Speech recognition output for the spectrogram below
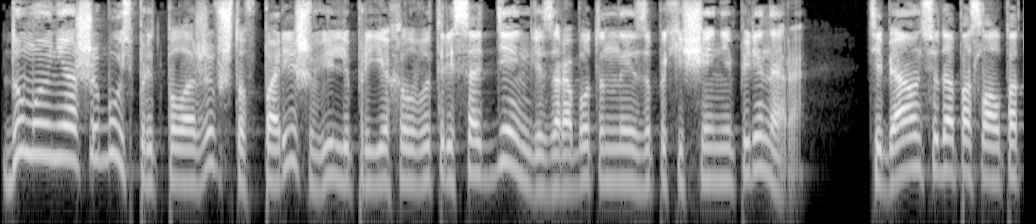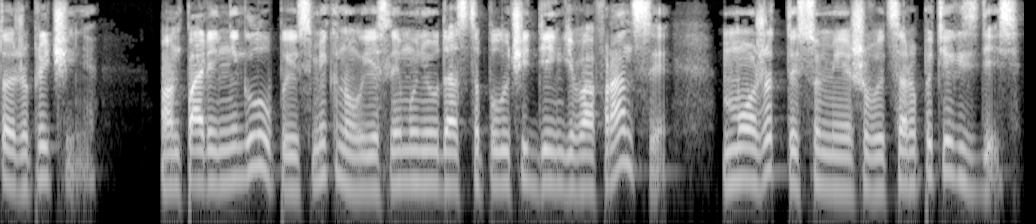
Думаю, не ошибусь, предположив, что в Париж Вилли приехал вытрясать деньги, заработанные за похищение Перенера. Тебя он сюда послал по той же причине. Он парень не глупый и смекнул, если ему не удастся получить деньги во Франции, может, ты сумеешь выцарапать их здесь.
